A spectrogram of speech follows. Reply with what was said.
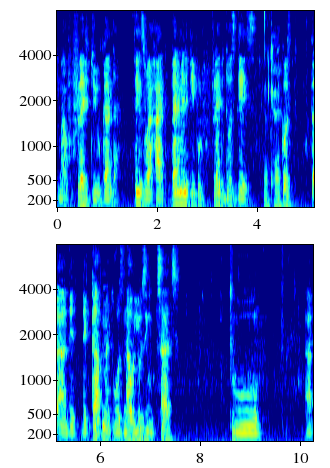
now fled to Uganda. Things were hard. Very many people fled those days Okay. because uh, the, the government was now using church to uh,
